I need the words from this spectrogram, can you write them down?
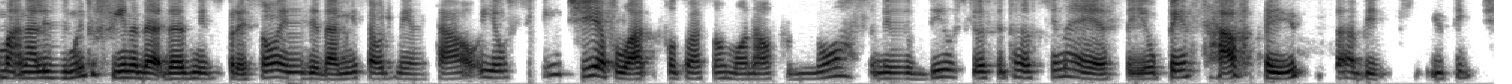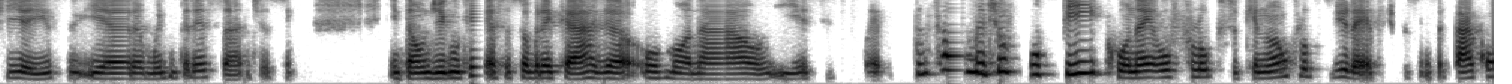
uma análise muito fina da, das minhas expressões e da minha saúde mental, e eu sentia a flutuação hormonal. Falei, Nossa, meu Deus, que ocitocina é essa? E eu pensava isso, sabe? E sentia isso, e era muito interessante, assim. Então, digo que essa sobrecarga hormonal e esse, é, principalmente o, o, pico, né, o fluxo, que não é um fluxo direto, tipo assim, você está com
